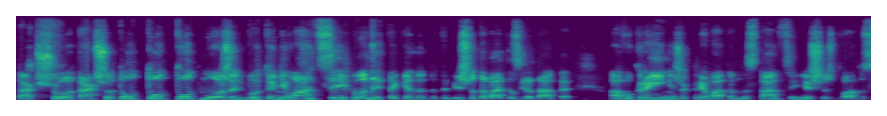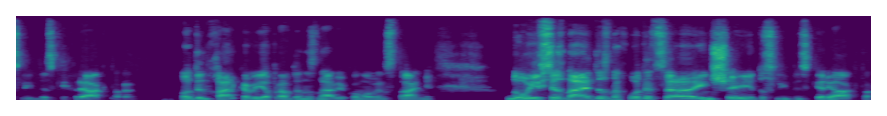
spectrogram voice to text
Так що, так що тут, тут, тут можуть бути нюанси, і вони таке не до тобі, що давайте згадати. А в Україні ж, окрім атомної станції, є ще ж два дослідницьких реактори. Один в Харкові, я правда не знаю, в якому він стані. Ну і всі знають, де знаходиться інший дослідницький реактор.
